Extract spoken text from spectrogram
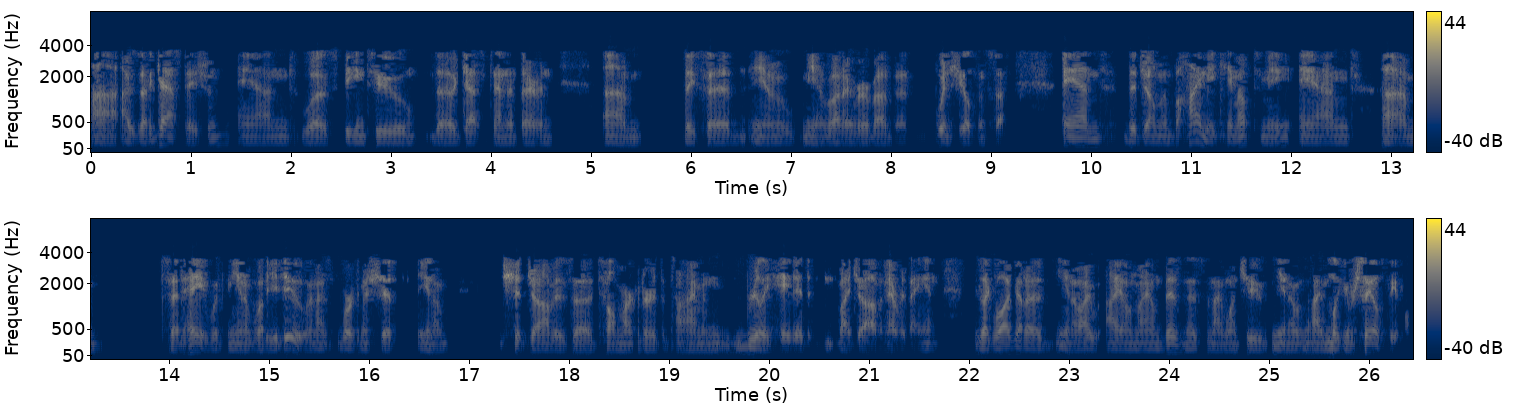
Uh, I was at a gas station and was speaking to the gas attendant there and, um, they said, you know, you know, whatever about the windshields and stuff. And the gentleman behind me came up to me and, um, said, Hey, what, you know, what do you do? And I was working a shit, you know, shit job as a telemarketer at the time and really hated my job and everything. And he's like, well, I've got a, you know, I, I own my own business and I want you, you know, I'm looking for salespeople.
